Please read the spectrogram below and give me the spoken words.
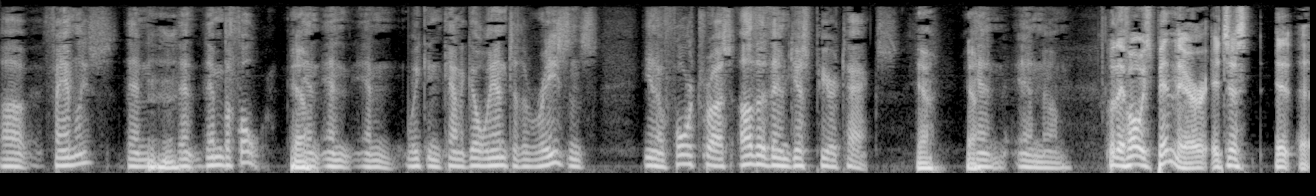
uh, families than, mm-hmm. than than before. Yeah. And, and, and we can kind of go into the reasons, you know, for trust other than just pure tax. Yeah. Yeah. And, and, um, well, they've always been there. It just, it uh,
